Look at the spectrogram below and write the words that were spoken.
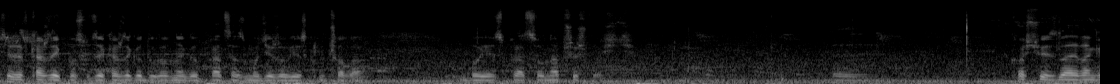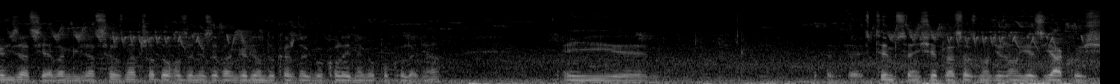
Myślę, że w każdej posłudze każdego duchownego praca z młodzieżą jest kluczowa, bo jest pracą na przyszłość. Yy, Kościół jest dla ewangelizacji. Ewangelizacja oznacza dochodzenie z Ewangelią do każdego kolejnego pokolenia. I yy, w tym sensie praca z młodzieżą jest jakoś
